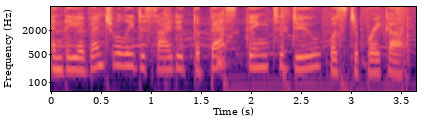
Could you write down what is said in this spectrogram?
and they eventually decided the best thing to do was to break up.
